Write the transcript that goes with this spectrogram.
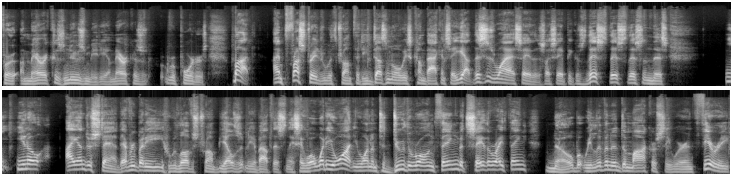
for America's news media, America's reporters. But I'm frustrated with Trump that he doesn't always come back and say, yeah, this is why I say this. I say it because this, this, this, and this you know, I understand everybody who loves Trump yells at me about this and they say, well, what do you want? You want him to do the wrong thing but say the right thing? No, but we live in a democracy where, in theory,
